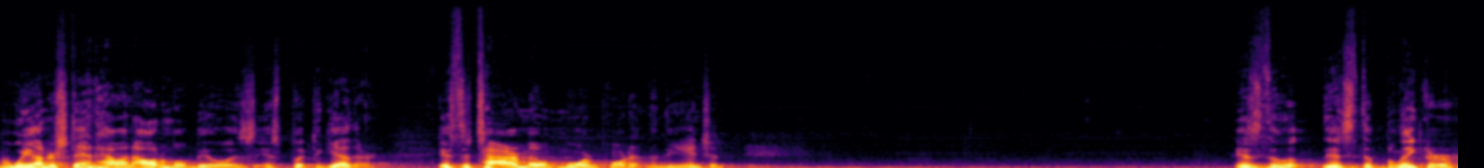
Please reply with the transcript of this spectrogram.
But we understand how an automobile is, is put together. Is the tire more important than the engine? Is the, is the blinker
